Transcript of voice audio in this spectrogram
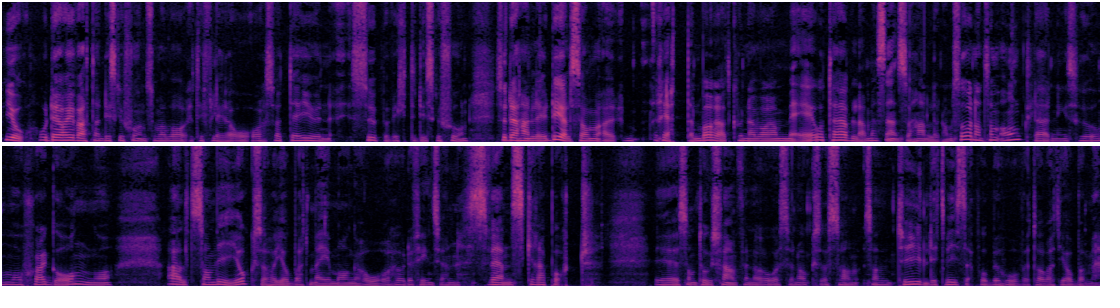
jo, och det har ju varit en diskussion som har varit i flera år, så att det är ju en superviktig diskussion. Så det handlar ju dels om eh, rätten bara att kunna vara med och tävla, men sen så handlar det om sådant som omklädningsrum och jargong och allt som vi också har jobbat med i många år. Och det finns ju en svensk rapport eh, som togs fram för några år sedan också, som, som tydligt visar på behovet av att jobba med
